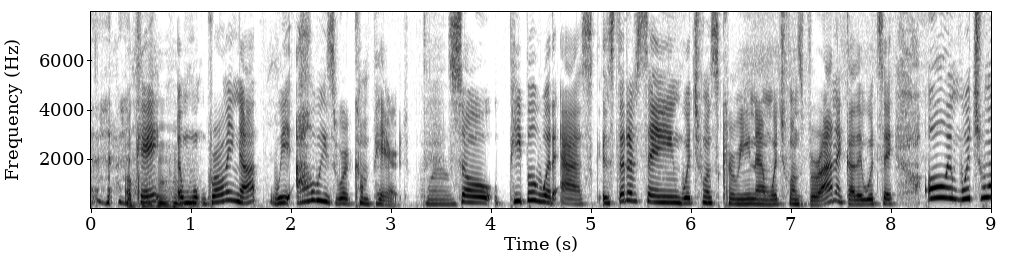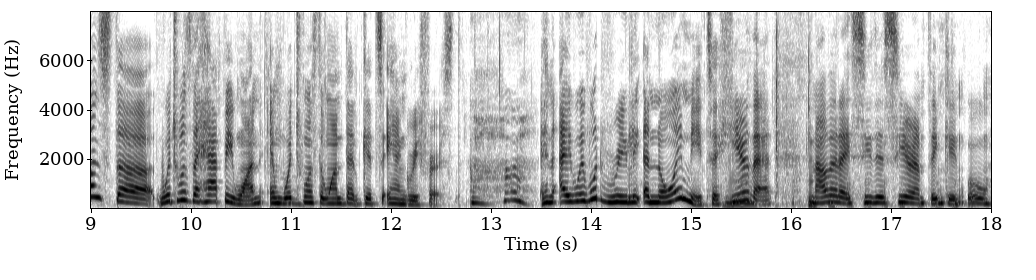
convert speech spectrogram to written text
okay? and w- growing up, we always were compared. So people would ask, instead of saying which one's Karina and which one's Veronica, they would say, "Oh, and which one's the which was the happy one, and which one's the one that gets angry 1st And I, it would really annoy me to hear mm. that. Now that I see this here, I'm thinking, "Oh,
